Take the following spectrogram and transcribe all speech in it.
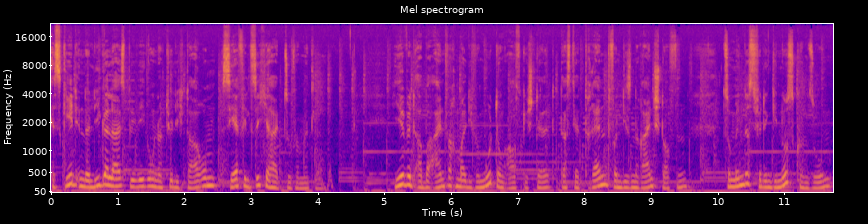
Es geht in der Legalize-Bewegung natürlich darum, sehr viel Sicherheit zu vermitteln. Hier wird aber einfach mal die Vermutung aufgestellt, dass der Trend von diesen Reinstoffen zumindest für den Genusskonsum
